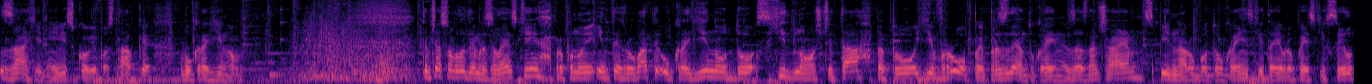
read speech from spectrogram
західні військові поставки в Україну. Тим часом Володимир Зеленський пропонує інтегрувати Україну до східного щита ППО Європи. Президент України зазначає, спільна робота українських та європейських сил.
